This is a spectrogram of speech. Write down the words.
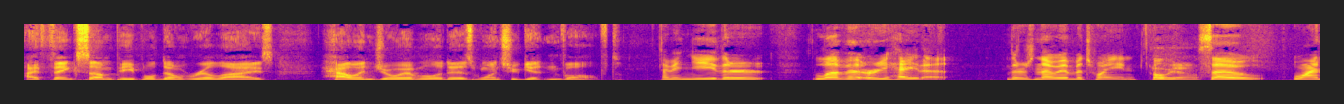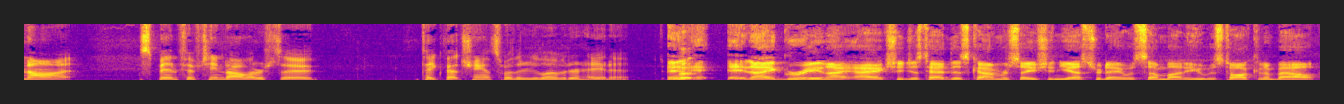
I think some people don't realize how enjoyable it is once you get involved. I mean, you either love it or you hate it. There's no in between. Oh yeah. So why not spend fifteen dollars to take that chance, whether you love it or hate it? And, But- and I agree. And I, I actually just had this conversation yesterday with somebody who was talking about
